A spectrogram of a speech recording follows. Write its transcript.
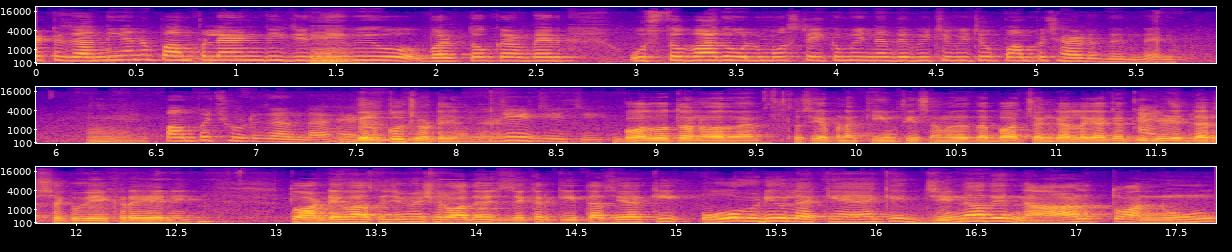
ਘਟ ਜਾਂਦੀਆਂ ਨੇ ਪੰਪ ਲੈਣ ਦੀ ਜਿੰਨੀ ਵੀ ਉਹ ਵਰਤੋਂ ਕਰਦੇ ਨੇ। ਉਸ ਤੋਂ ਬਾਅਦ ਆਲਮੋਸਟ 1 ਮਹੀਨੇ ਦੇ ਵਿੱਚ ਵਿੱਚ ਉਹ ਪੰਪ ਛੱਡ ਦਿੰਦੇ ਨੇ। ਹੂੰ। ਪੰਪ ਛੁੱਟ ਜਾਂਦਾ ਹੈ। ਬਿਲਕੁਲ ਛੁੱਟ ਜਾਂਦੇ ਆ ਜੀ ਜੀ ਜੀ। ਬਹੁਤ ਬਹੁਤ ਧੰਨਵਾਦ ਮੈਮ ਤੁਸੀਂ ਆਪਣਾ ਕੀਮਤੀ ਸਮਾਂ ਦਿੱਤਾ ਬਹੁਤ ਚੰਗਾ ਲੱਗਾ ਕਿਉਂਕਿ ਜਿਹੜੇ ਦਰਸ਼ਕ ਵੇਖ ਰਹੇ ਨੇ ਤੁਹਾਡੇ ਵਾਸਤੇ ਜਿਵੇਂ ਸ਼ੁਰੂਆਤ ਵਿੱਚ ਜ਼ਿਕਰ ਕੀਤਾ ਸੀਗਾ ਕਿ ਉਹ ਵੀਡੀਓ ਲੈ ਕੇ ਆਏ ਆ ਕਿ ਜਿਨ੍ਹਾਂ ਦੇ ਨਾਲ ਤੁਹਾਨੂੰ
